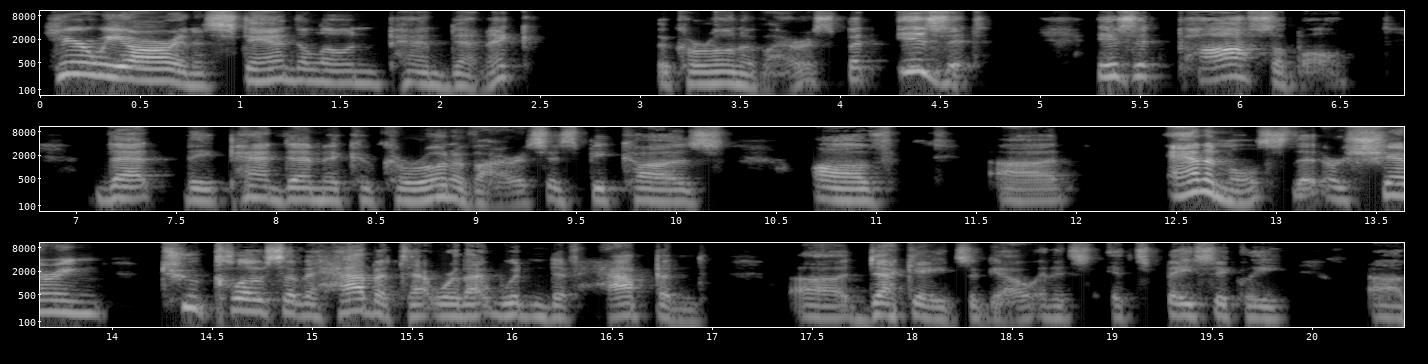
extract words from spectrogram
here we are in a standalone pandemic, the coronavirus, but is it? Is it possible that the pandemic of coronavirus is because of uh, animals that are sharing too close of a habitat where that wouldn't have happened uh, decades ago, and it's it's basically uh,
